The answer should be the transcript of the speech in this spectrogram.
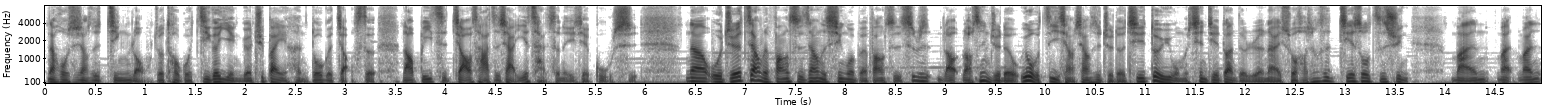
那或是像是金融，就透过几个演员去扮演很多个角色，然后彼此交叉之下也产生了一些故事。那我觉得这样的方式，这样的新闻本方式，是不是老老师你觉得？因为我自己想象是觉得，其实对于我们现阶段的人来说，好像是接收资讯蛮蛮蛮。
